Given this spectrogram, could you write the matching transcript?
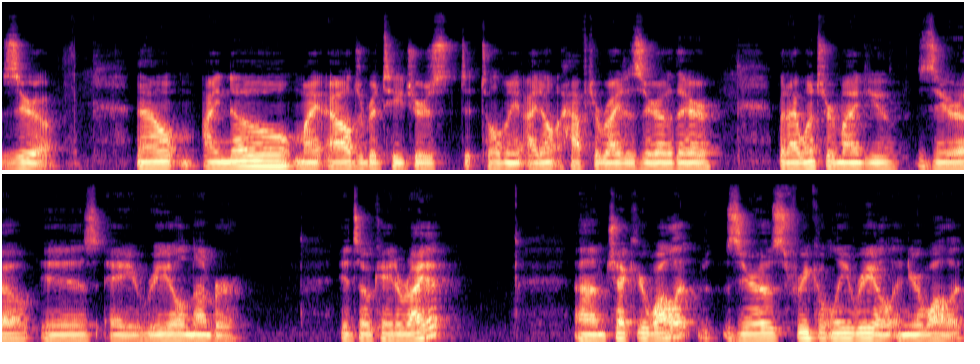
0. Now, I know my algebra teachers told me I don't have to write a zero there, but I want to remind you, zero is a real number. It's okay to write it. Um, check your wallet. Zero's frequently real in your wallet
